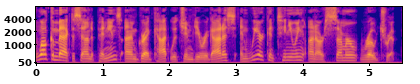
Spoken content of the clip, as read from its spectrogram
Welcome back to Sound Opinions. I'm Greg Kot with Jim DeRogatis, and we are continuing on our summer road trip.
